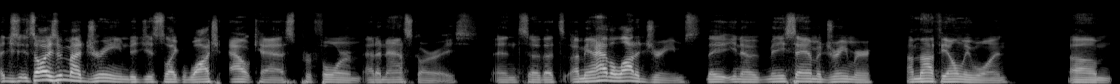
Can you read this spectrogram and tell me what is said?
I just, it's always been my dream to just like watch OutKast perform at a NASCAR race. And so that's, I mean, I have a lot of dreams. They, you know, many say I'm a dreamer. I'm not the only one. Um,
